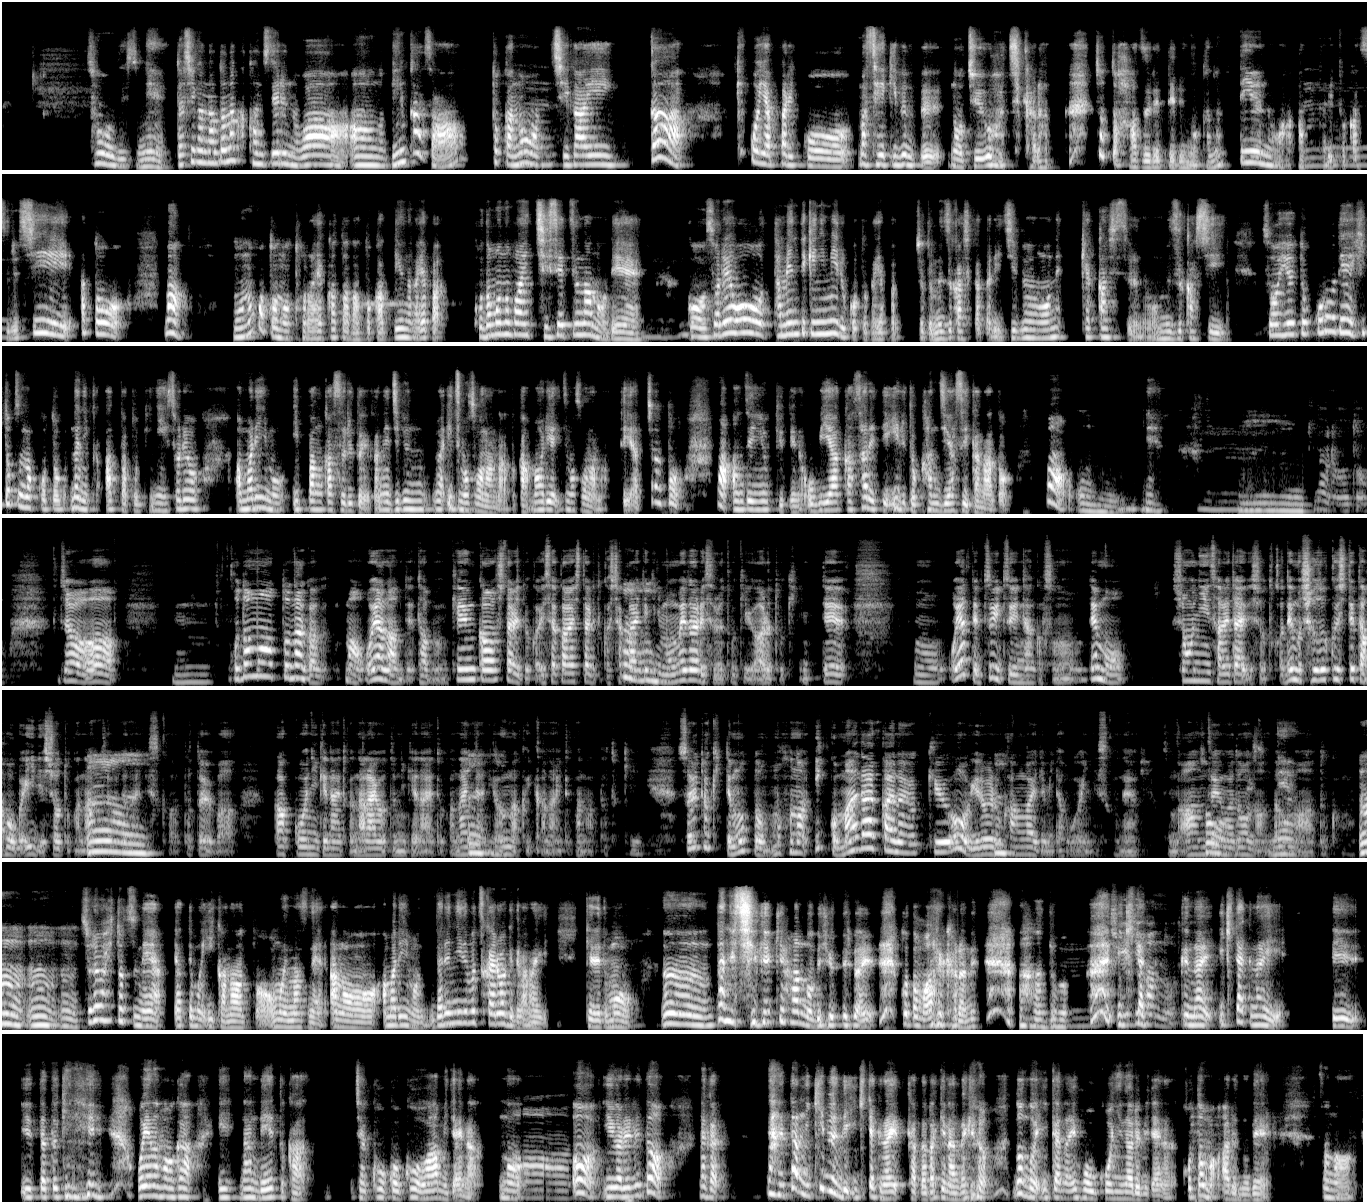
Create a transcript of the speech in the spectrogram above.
そうですね。私がなんとなく感じてるのは、あの敏感さとかの違いが、結構やっぱりこう、まあ、正規分布の中央値から ちょっと外れてるのかなっていうのはあったりとかするし、あと、まあ、物事の捉え方だとかっていうのがやっぱ子どもの場合稚拙なので、こうそれを多面的に見ることがやっぱちょっと難しかったり自分をね客観視するのも難しい。そういうところで一つのこと何かあった時にそれをあまりにも一般化するというかね自分はいつもそうなんだとか周りはいつもそうなんだってやっちゃうと、まあ、安全欲求っていうのは脅かされていると感じやすいかなとは思うね。ううん。んなるほど。じゃあ、うん、子供となんか、まあ、親なんて多分喧嘩をしたりとかいさかいしたりとか社会的に揉めたりする時がある時って、その親ってついついなんかそのでも承認されたいでしょとかでも所属してた方がいいでしょとかなっちゃうじゃないですか、例えば学校に行けないとか習い事に行けないとか何々がうまくいかないとかなった時、そういう時ってもっともうその一個前段階の欲求をいろいろ考えてみた方がいいんですかね、その安全はどうなんだろうなとか。うんうんうん、それは一つね、やってもいいかなとは思いますね。あの、あまりにも誰にでも使えるわけではないけれども、うん、単に刺激反応で言ってないこともあるからね。あの、うん刺激反応くない、行きたくないって言った時に、親の方が、え、なんで？とか、じゃあこうこうこうはみたいなのを言われると、なんか、単に気分で行きたくないかっただけなんだけど、どんどん行かない方向になるみたいなこともあるので、その、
